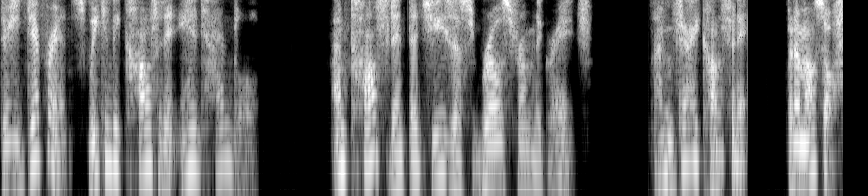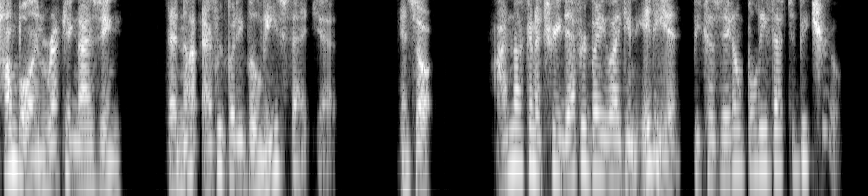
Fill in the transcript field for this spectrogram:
There's a difference. We can be confident and humble. I'm confident that Jesus rose from the grave. I'm very confident, but I'm also humble in recognizing that not everybody believes that yet. And so I'm not going to treat everybody like an idiot because they don't believe that to be true.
